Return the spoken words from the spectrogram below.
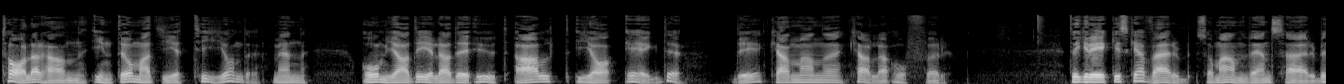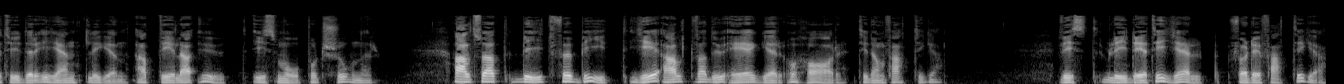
talar han inte om att ge tionde, men om jag delade ut allt jag ägde, det kan man eh, kalla offer. Det grekiska verb som används här betyder egentligen att dela ut i små portioner. Alltså att bit för bit ge allt vad du äger och har till de fattiga. Visst blir det till hjälp för de fattiga.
